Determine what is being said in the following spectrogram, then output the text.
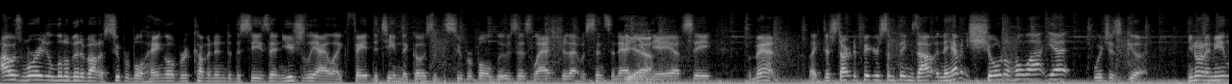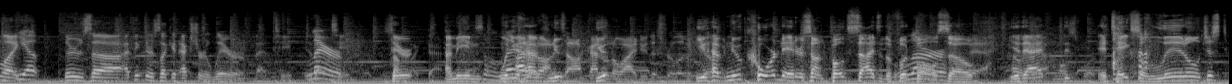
I was worried a little bit about a Super Bowl hangover coming into the season. Usually, I like fade the team that goes to the Super Bowl loses. Last year, that was Cincinnati Yeah. in the AFC. But man, like they're starting to figure some things out, and they haven't showed a whole lot yet, which is good. You know what I mean? Like, Yep. there's, uh, I think there's like an extra layer of that team. to that Layer. team. Something like that. I mean, Some when you. I have how new, to talk. I you, don't know why I do this for a living. you have new coordinators on both sides of the football, Blur. so Yeah. yeah, Oh, that yeah, it takes a little, just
